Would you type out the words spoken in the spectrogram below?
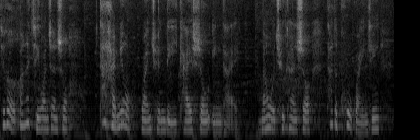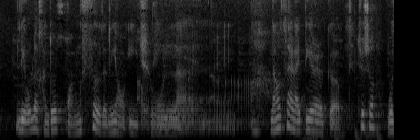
结果我帮他结完账的时候，他还没有完全离开收银台，然后我去看的时候，他的裤管已经流了很多黄色的尿液出来。然后再来第二个，就是说我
